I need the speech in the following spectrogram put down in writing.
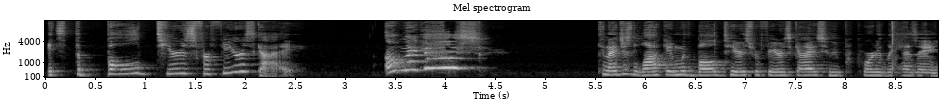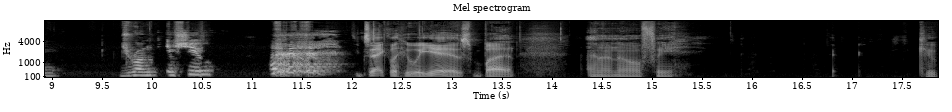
It's the bald Tears for Fears guy. Oh my gosh! Can I just lock in with bald Tears for Fears guys who purportedly has a drunk issue? Exactly who he is, but I don't know if we give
